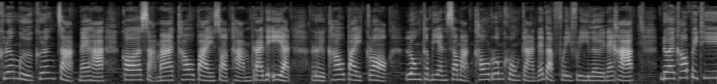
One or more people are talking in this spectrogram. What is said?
เครื่องมือเครื่องจักรนะคะ ก็สามารถเข้าไปสอบถามรายละเอียด หรือเข้าไปกรอกลงทะเบียนสมัครเข้าร่วมโครงการได้แบบฟรีๆเลยนะคะ โดยเข้าไปที่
